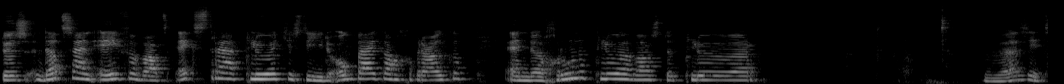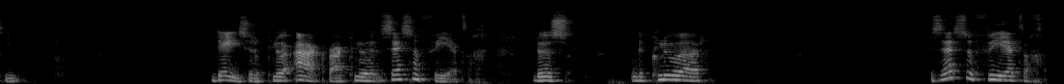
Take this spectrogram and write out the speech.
Dus dat zijn even wat extra kleurtjes die je er ook bij kan gebruiken. En de groene kleur was de kleur... Waar zit die? Deze, de kleur aqua, kleur 46. Dus de kleur 46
